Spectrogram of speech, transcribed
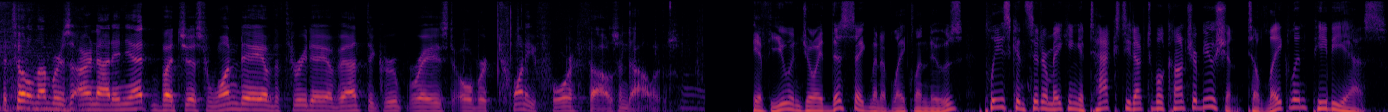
The total numbers are not in yet, but just one day of the three-day event, the group raised over $24,000. If you enjoyed this segment of Lakeland News, please consider making a tax-deductible contribution to Lakeland PBS.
